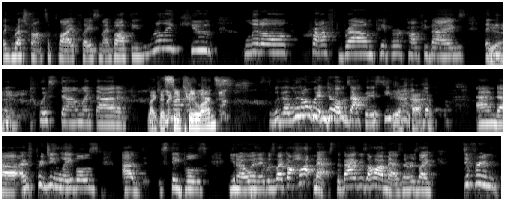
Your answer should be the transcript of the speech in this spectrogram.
like restaurant supply place and I bought these really cute little craft brown paper coffee bags that you can twist down like that. And Like the Like see through ones? with a little window, exactly, a see-through Yeah. And uh, I was printing labels at Staples, you know, and it was like a hot mess. The bag was a hot mess. There was like different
